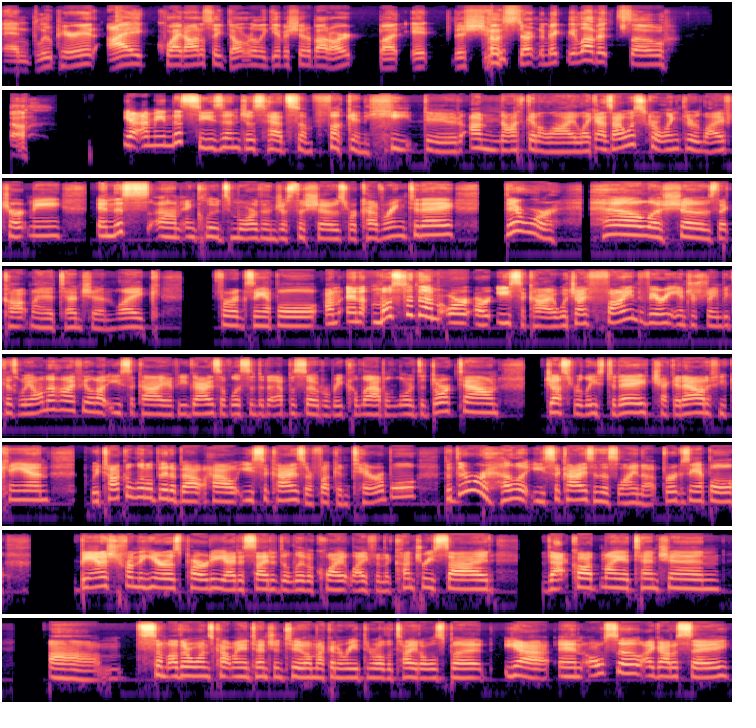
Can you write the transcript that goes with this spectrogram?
And Blue Period, I quite honestly don't really give a shit about art, but it this show's starting to make me love it. So yeah. yeah, I mean, this season just had some fucking heat, dude. I'm not gonna lie. Like, as I was scrolling through Live Chart Me, and this um, includes more than just the shows we're covering today, there were hella shows that caught my attention. Like, for example, um, and most of them are, are isekai, which I find very interesting because we all know how I feel about isekai. If you guys have listened to the episode where we collab with Lords of Dorktown, just released today, check it out if you can. We talk a little bit about how isekais are fucking terrible, but there were hella isekais in this lineup. For example, banished from the hero's party, I decided to live a quiet life in the countryside. That caught my attention. Um, some other ones caught my attention too. I'm not going to read through all the titles, but yeah. And also, I gotta say,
